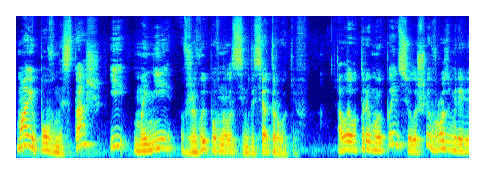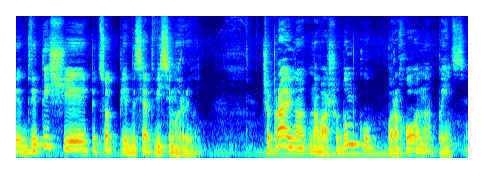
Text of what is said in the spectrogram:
Маю повний стаж і мені вже виповнилось 70 років. Але отримую пенсію лише в розмірі 2558 гривень. Чи правильно, на вашу думку, порахована пенсія?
